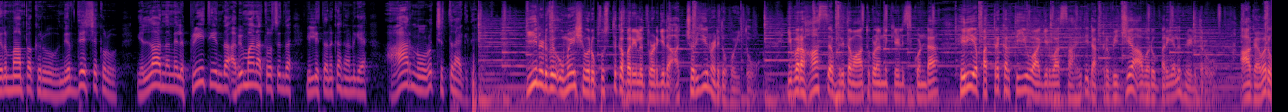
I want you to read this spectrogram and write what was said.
ನಿರ್ಮಾಪಕರು, ನಿರ್ದೇಶಕರು, ಎಲ್ಲ ನಮ್ಮ ಮೇಲೆ ಪ್ರೀತಿಯಿಂದ, ಅಭಿಮಾನ ತೋರಿಸಿದ ಇಲ್ಲಿ ತನಕ ನನಗೆ ಆರುನೂರು ಚಿತ್ರ ಆಗಿದೆ. ಈ ನಡುವೆ ಉಮೇಶ್ ಅವರು ಪುಸ್ತಕ ಬರೆಯಲು ತೊಡಗಿದ ಅಚ್ಚರಿಯೂ ನಡೆದು ಹೋಯಿತು. ಇವರ ಹಾಸ್ಯಭರಿತ ಮಾತುಗಳನ್ನು ಕೇಳಿಸಿಕೊಂಡ ಹಿರಿಯ ಪತ್ರಕರ್ತೆಯೂ ಆಗಿರುವ ಸಾಹಿತಿ ಡಾಕ್ಟರ್ ವಿಜಯ ಅವರು ಬರೆಯಲು ಹೇಳಿದರು. ಆಗ ಅವರು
